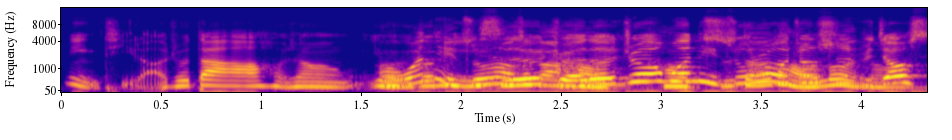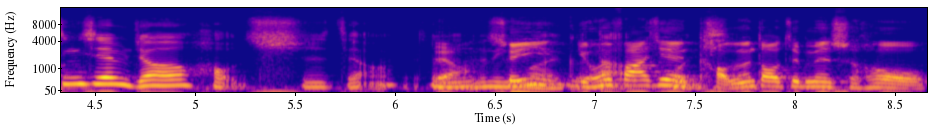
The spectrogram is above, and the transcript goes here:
命题啦。就大家好像有问题思，觉得就温体猪肉就是比较新鲜、比较好吃这样。对啊，所以你会发现讨论到这边的时候，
